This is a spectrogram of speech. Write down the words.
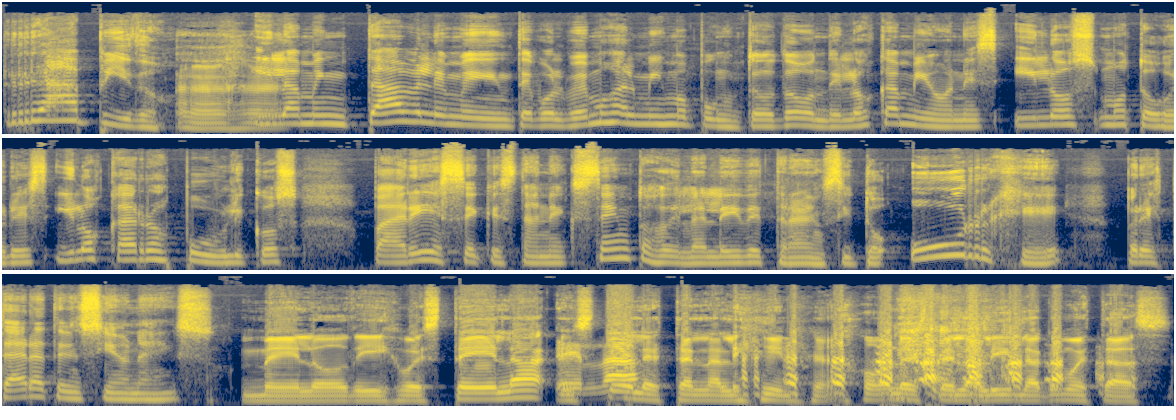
rápido. Ajá. Y lamentablemente volvemos al mismo punto donde los camiones y los motores y los carros públicos parece que están exentos de la ley de tránsito. Urge prestar atención a eso. Me lo dijo Estela. Estela está en la línea. Hola Estela linda, ¿cómo estás?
